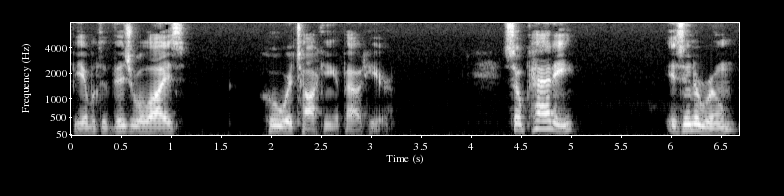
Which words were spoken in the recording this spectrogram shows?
be able to visualize who we're talking about here. So Patty is in a room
